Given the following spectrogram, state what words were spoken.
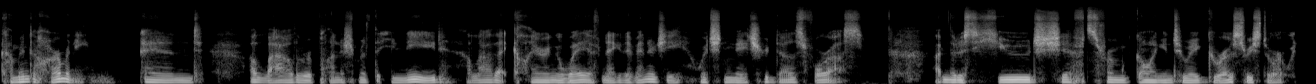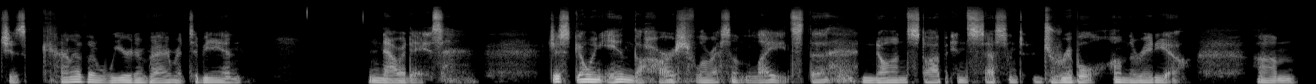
come into harmony and allow the replenishment that you need, allow that clearing away of negative energy, which nature does for us. I've noticed huge shifts from going into a grocery store, which is kind of a weird environment to be in nowadays. Just going in, the harsh fluorescent lights, the nonstop, incessant dribble on the radio. Um,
